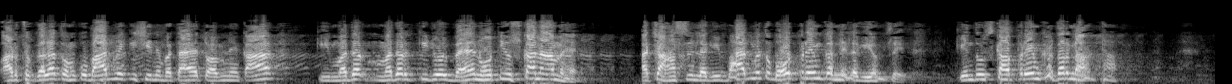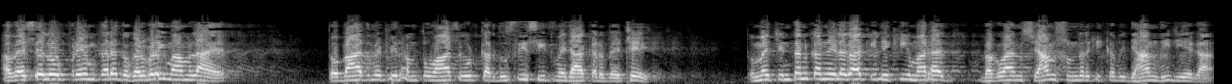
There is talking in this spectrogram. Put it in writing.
अर्थ गलत हमको बाद में किसी ने बताया तो हमने कहा कि मदर मदर की जो बहन होती उसका नाम है। अच्छा हंसने लगी। बाद में तो बहुत प्रेम करने लगी हमसे, किंतु उसका प्रेम खतरनाक था। अब ऐसे लोग प्रेम करें तो गड़बड़ी मामला है। तो बाद में फिर हम तो वहाँ से उठकर दूसरी सीट में जाकर बैठे। तो मैं चिंतन करने लगा कि देखिए महाराज, भगवान श्याम सुंदर की कभी ध्यान दीजिएगा।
